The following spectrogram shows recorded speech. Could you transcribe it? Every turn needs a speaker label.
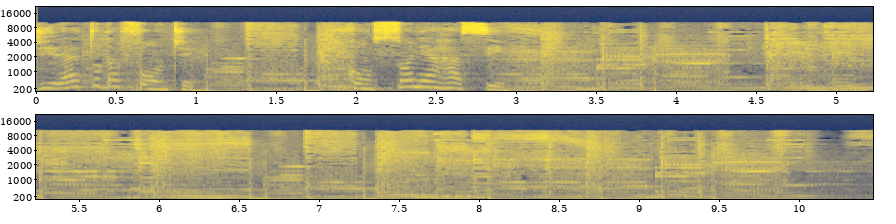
Speaker 1: Direto da Fonte, com Sônia Rassi.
